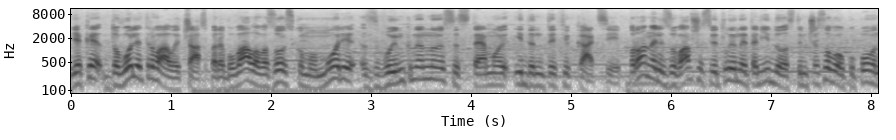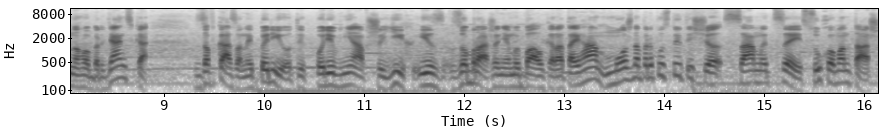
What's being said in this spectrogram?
яке доволі тривалий час перебувало в Азовському морі з вимкненою системою ідентифікації. Проаналізувавши світлини та відео з тимчасово окупованого Бердянська за вказаний період і порівнявши їх із зображеннями Балкара Тайга, можна припустити, що саме цей суховантаж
